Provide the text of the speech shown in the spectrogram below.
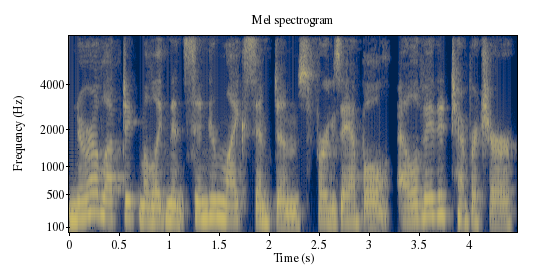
Neuroleptic malignant syndrome like symptoms, for example, elevated temperature,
